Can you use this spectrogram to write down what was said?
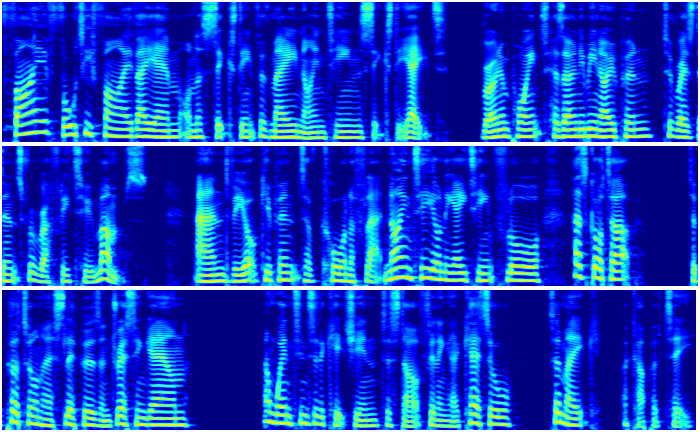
5:45 a.m. on the 16th of May 1968. Ronan Point has only been open to residents for roughly 2 months, and the occupant of corner flat 90 on the 18th floor has got up to put on her slippers and dressing gown and went into the kitchen to start filling her kettle to make a cup of tea.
